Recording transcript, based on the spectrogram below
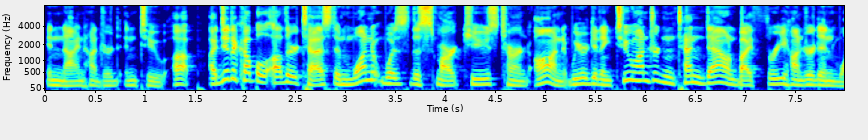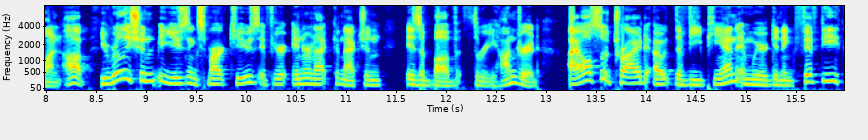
and 902 up. I did a couple other tests and one was the smart queues turned on. We were getting 210 down by 301 up. You really shouldn't be using smart queues if your internet connection is above 300. I also tried out the VPN and we were getting 50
